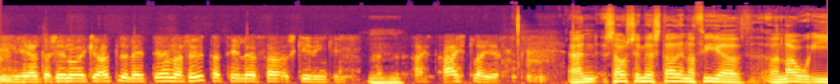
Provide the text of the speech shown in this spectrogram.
Ég held að sé nú ekki öllu leiti en að hluta til er það skýringin. Mm -hmm. Æt, ætla ég. En sá sem er staðin að því að, að ná í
